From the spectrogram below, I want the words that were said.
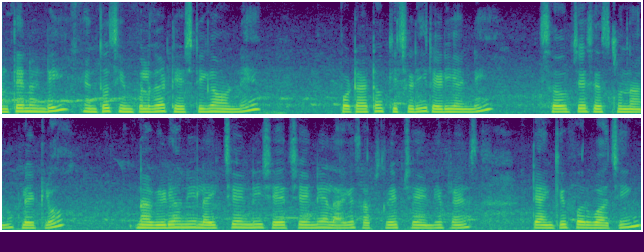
అంతేనండి. ఎంతో సింపుల్గా టేస్టీగా ఉండే పొటాటో కిచడీ రెడీ అండి. సర్వ్ చేసేసుకున్నాను ప్లేట్లో. నా వీడియోని లైక్ చేయండి షేర్ చేయండి అలాగే సబ్స్క్రైబ్ చేయండి friends. Thank you for watching.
